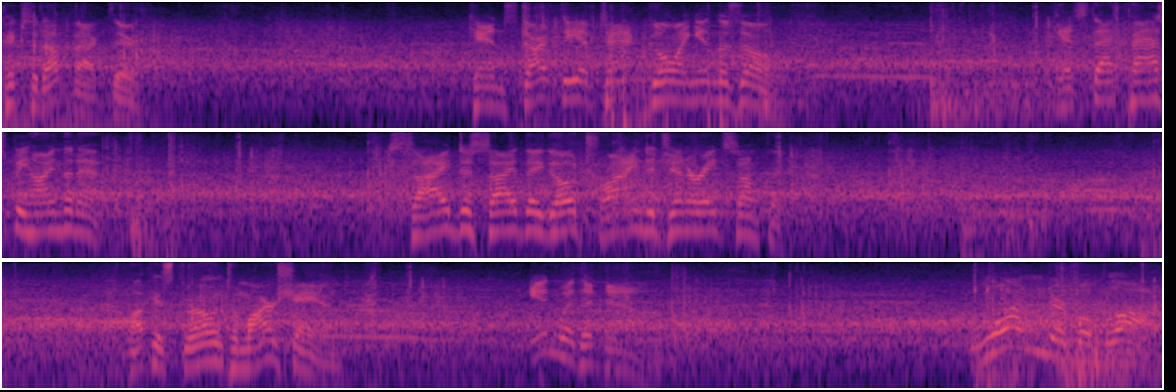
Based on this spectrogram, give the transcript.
Picks it up back there. Can start the attack going in the zone. Gets that pass behind the net. Side to side they go, trying to generate something. Puck is thrown to Marchand. In with it now. Wonderful block.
